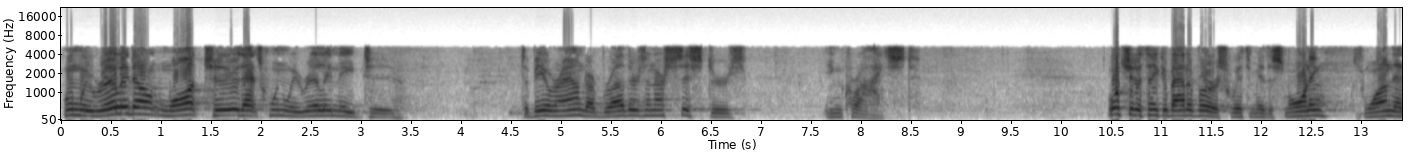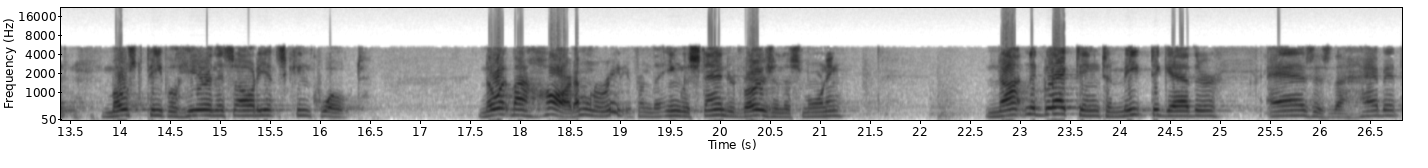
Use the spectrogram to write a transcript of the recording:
When we really don't want to, that's when we really need to. To be around our brothers and our sisters in Christ. I want you to think about a verse with me this morning. It's one that most people here in this audience can quote know it by heart. I'm going to read it from the English Standard Version this morning. Not neglecting to meet together, as is the habit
